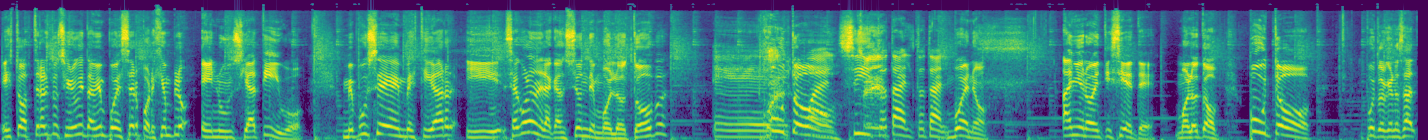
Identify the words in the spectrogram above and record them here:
esto abstracto, sino que también puede ser, por ejemplo, enunciativo. Me puse a investigar y. ¿Se acuerdan de la canción de Molotov? Eh, ¡Puto! ¿cuál? Sí, total, total. Bueno, año 97, Molotov. ¡Puto! puto que no sal,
